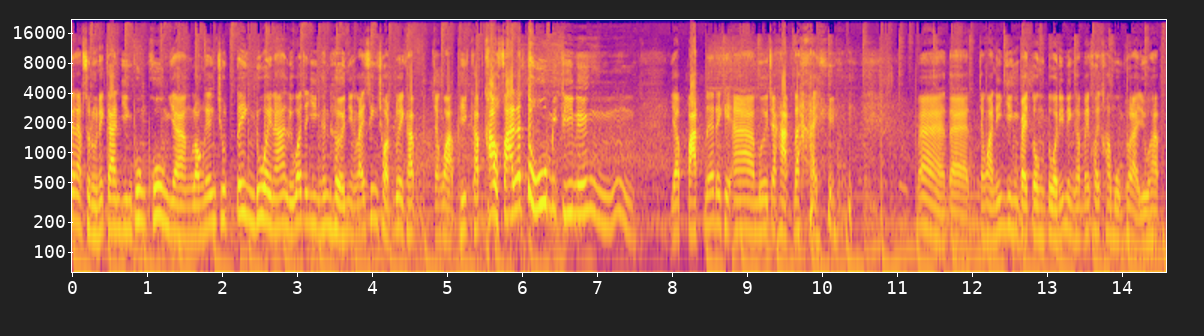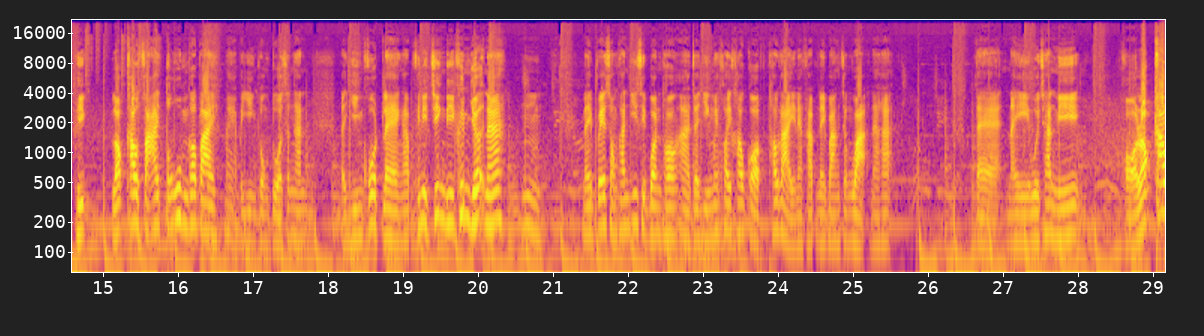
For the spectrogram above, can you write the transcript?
สนับสนุนในการยิงพุ่งๆ อย่างลองเล่นชุตติ้งด้วยนะ หรือว่าจะยิงเหินๆอย่างไ i ซิ่งช็อตด้วยครับ จังหวะพลิกครับ เข้าซ้ายแล้วตูมอีกทีหนึ่งอย่าปัดเนื้อ DKR มือจะหักได้ แม่แต่จังหวะนี้ยิงไปตรงตัวนิดนึงครับไม่ค่อยเข้ามุมเท่าไหร่ดูครับพลิกล็อกเข้าซ้ายตูมเข้าไปแม่ไปยิงตรงตัวซะงั้น แต่ยิงโคตรแรงครับฟินิชชิ่งดีขึ้นเยอะนะ อืมในเปส2020 บอลทองอาจจะยิงไม่ค่อยเข้ากรอบเท่าไหร่นะครับในบางจังหวะนะฮะแต่ในเวอร์ชั่นนี้ ขอล็อกเข้า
